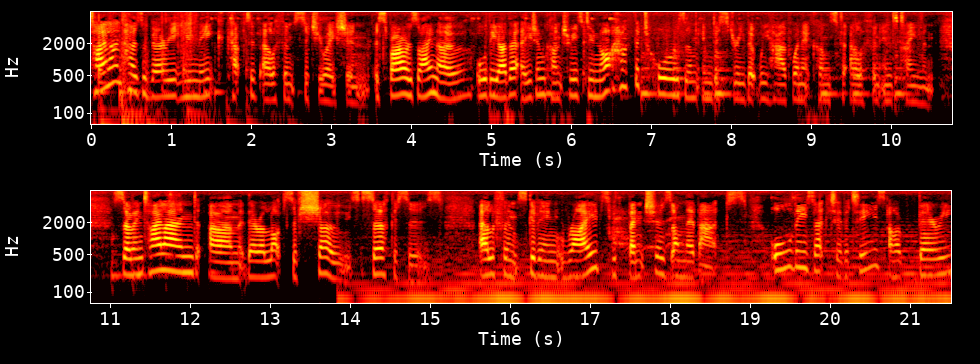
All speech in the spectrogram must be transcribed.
Thailand has a very unique captive elephant situation. As far as I know, all the other Asian countries do not have the tourism industry that we have when it comes to elephant entertainment. So in Thailand, um, there are lots of shows, circuses, elephants giving rides with benches on their backs. All these activities are very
